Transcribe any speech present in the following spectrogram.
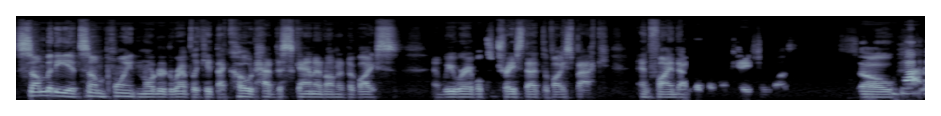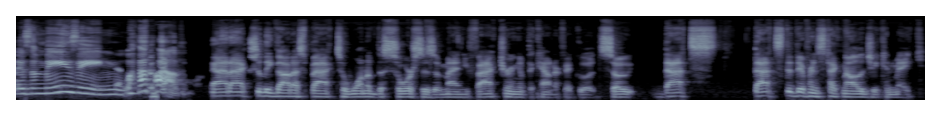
somebody at some point, in order to replicate that code, had to scan it on a device, and we were able to trace that device back and find out what the location was. So that is amazing. Wow. that actually got us back to one of the sources of manufacturing of the counterfeit goods. So that's that's the difference technology can make.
